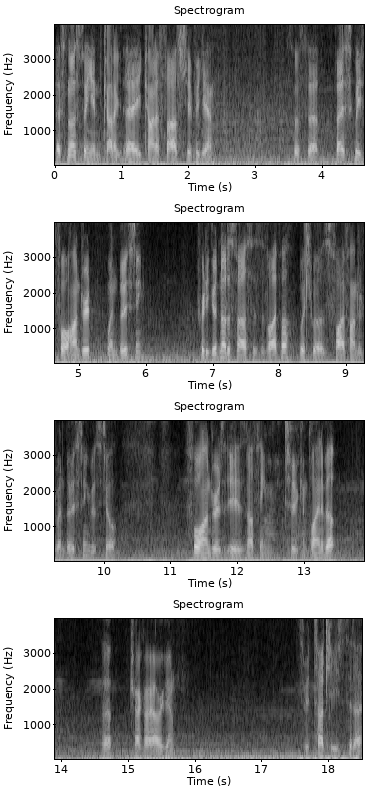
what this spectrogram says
It's nice being in kind of a kind of fast ship again. So it's that basically 400 when boosting. Pretty good, not as fast as the Viper, which was 500 when boosting, but still 400 is nothing to complain about. Oh, track IR again. It's a bit touchy today.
